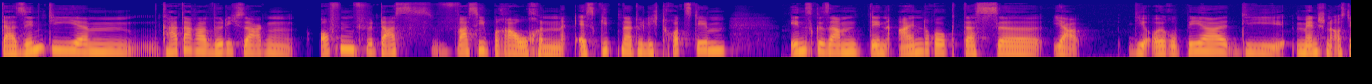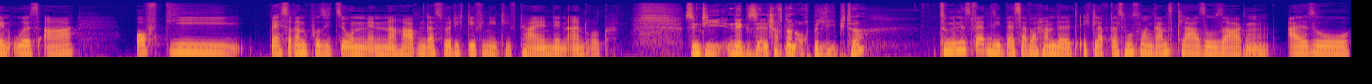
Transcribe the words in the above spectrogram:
Da sind die ähm, Katarer, würde ich sagen, offen für das, was sie brauchen. Es gibt natürlich trotzdem insgesamt den Eindruck, dass äh, ja die Europäer, die Menschen aus den USA oft die besseren Positionen innehaben. Das würde ich definitiv teilen, den Eindruck. Sind die in der Gesellschaft dann auch beliebter? Zumindest werden sie besser behandelt. Ich glaube, das muss man ganz klar so sagen. Also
